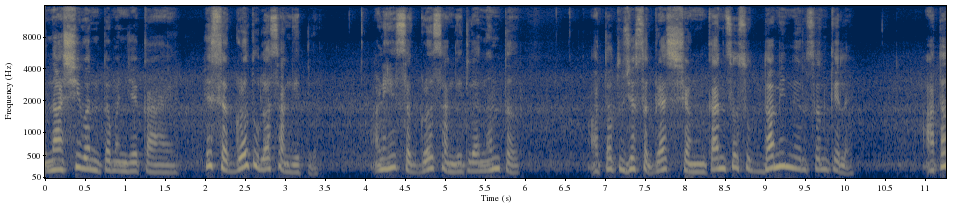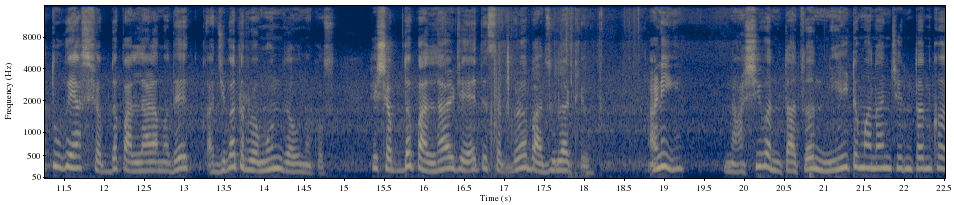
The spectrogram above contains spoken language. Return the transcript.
नाशिवंत म्हणजे काय हे सगळं तुला सांगितलं. आणि हे सगळं सांगितल्यानंतर आता तुझ्या सगळ्या शंकांचं सुद्धा मी निरसन केलं आहे आता तू या शब्द पाल्हाळामध्ये अजिबात रमून जाऊ नकोस. हे शब्द पाल्हाळ जे आहे ते सगळं बाजूला ठेव. आणि नाशिवंताचं नीट मनन चिंतन कर.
